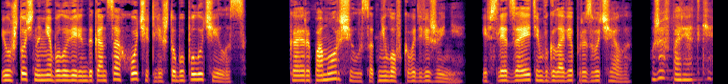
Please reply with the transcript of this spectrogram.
И уж точно не был уверен до конца, хочет ли, чтобы получилось. Кайра поморщилась от неловкого движения, и вслед за этим в голове прозвучало «Уже в порядке».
